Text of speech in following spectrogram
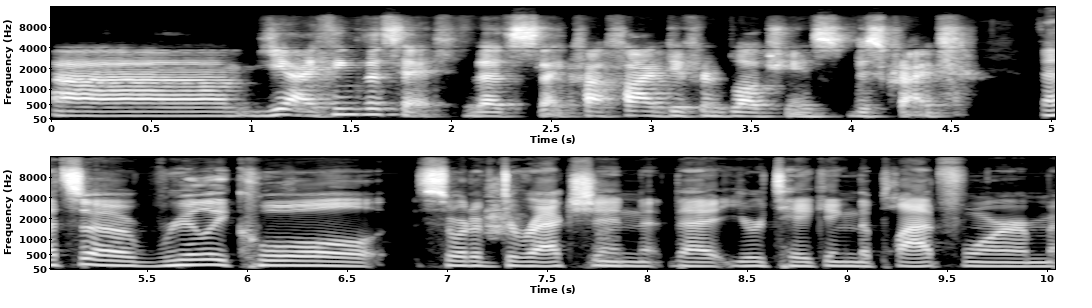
um, yeah, I think that's it. That's like five, five different blockchains described. That's a really cool sort of direction that you're taking the platform,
